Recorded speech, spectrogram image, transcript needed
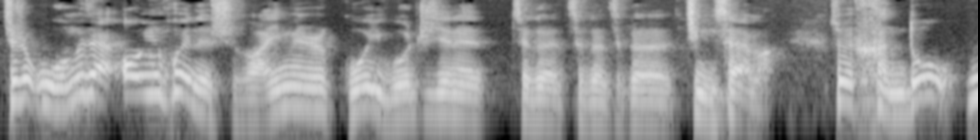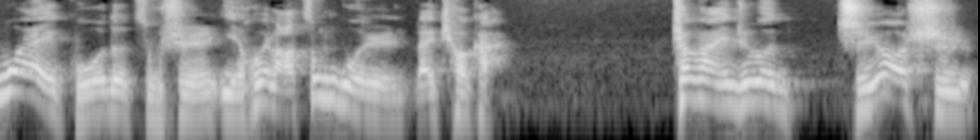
就是我们在奥运会的时候啊，因为是国与国之间的这个这个这个竞赛嘛，所以很多外国的主持人也会拿中国人来调侃，调侃完之后，只要是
